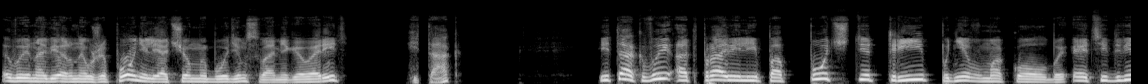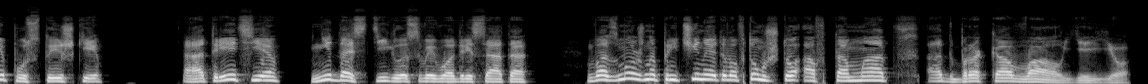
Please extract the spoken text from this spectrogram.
«Вы, наверное, уже поняли, о чем мы будем с вами говорить. Итак?» «Итак, вы отправили по почте три пневмоколбы, эти две пустышки, а третья не достигла своего адресата. Возможно, причина этого в том, что автомат отбраковал ее.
